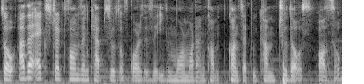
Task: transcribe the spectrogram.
So other extract forms and capsules, of course, is an even more modern concept. We come to those also.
